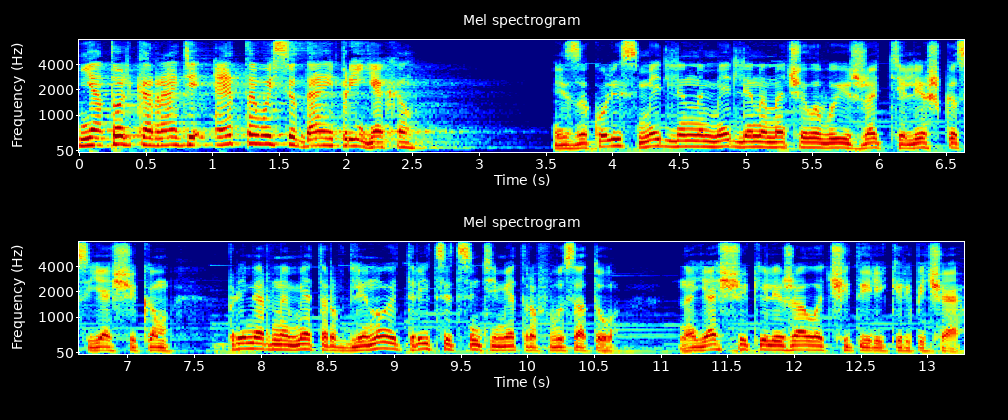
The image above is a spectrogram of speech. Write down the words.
Я только ради этого сюда и приехал». Из-за кулис медленно-медленно начала выезжать тележка с ящиком, примерно метр в длину и 30 сантиметров в высоту – на ящике лежало четыре кирпича.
